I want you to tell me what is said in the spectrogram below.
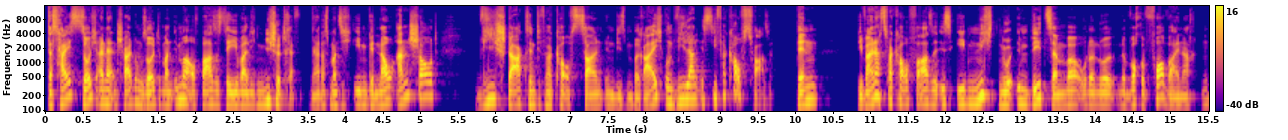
Das heißt, solch eine Entscheidung sollte man immer auf Basis der jeweiligen Nische treffen, ja, dass man sich eben genau anschaut, wie stark sind die Verkaufszahlen in diesem Bereich und wie lang ist die Verkaufsphase. Denn die Weihnachtsverkaufphase ist eben nicht nur im Dezember oder nur eine Woche vor Weihnachten,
